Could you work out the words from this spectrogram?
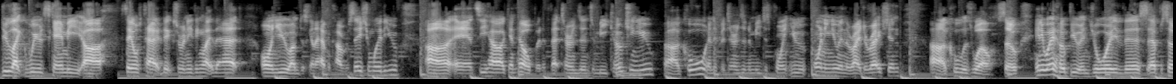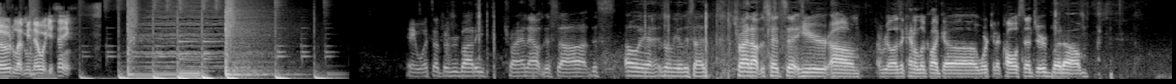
do like weird, scammy uh, sales tactics or anything like that on you. I'm just going to have a conversation with you uh, and see how I can help. And if that turns into me coaching you, uh, cool. And if it turns into me just point you, pointing you in the right direction, uh, cool as well. So anyway, hope you enjoy this episode. Let me know what you think. Hey, what's up, everybody? Trying out this, uh, this, oh yeah, it's on the other side. Trying out this headset here. Um, I realize I kind of look like uh, working a call center, but um,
